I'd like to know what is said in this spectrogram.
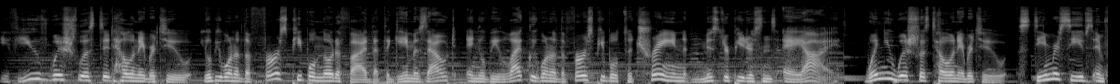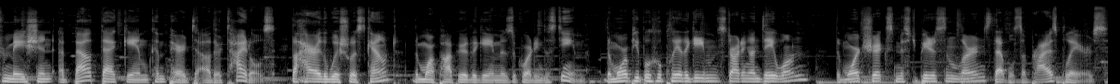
If you've wishlisted Hello Neighbor 2, you'll be one of the first people notified that the game is out, and you'll be likely one of the first people to train Mr. Peterson's AI. When you wishlist Hello Neighbor 2, Steam receives information about that game compared to other titles. The higher the wishlist count, the more popular the game is according to Steam. The more people who play the game starting on day one, the more tricks Mr. Peterson learns that will surprise players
